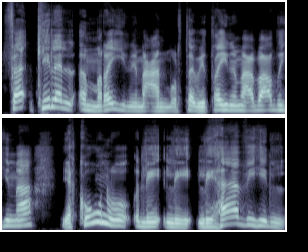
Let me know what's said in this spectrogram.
فكلا الأمرين معا مرتبطين مع بعضهما يكون لهذه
